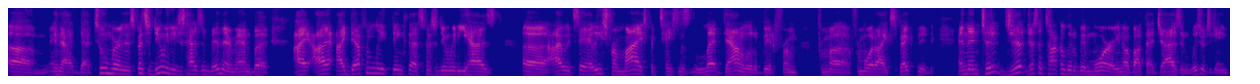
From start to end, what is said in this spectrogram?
um, and that that tumor. And then Spencer Dinwiddie just hasn't been there, man. But I I, I definitely think that Spencer Dinwiddie has uh, I would say, at least from my expectations, let down a little bit from from uh, from what I expected. And then to ju- just to talk a little bit more, you know, about that Jazz and Wizards game,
